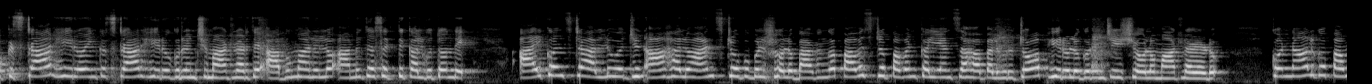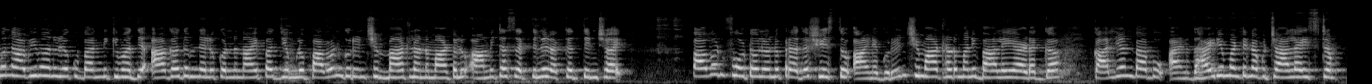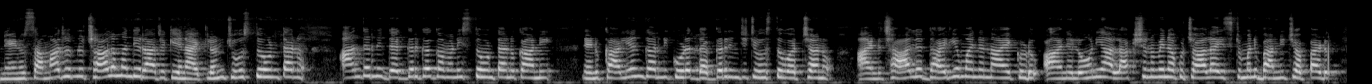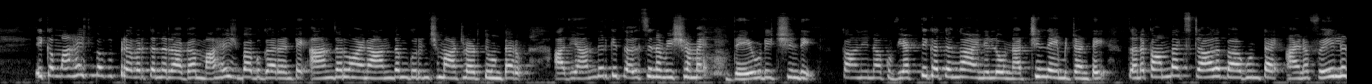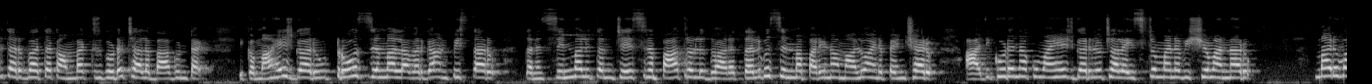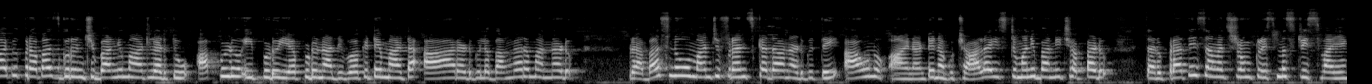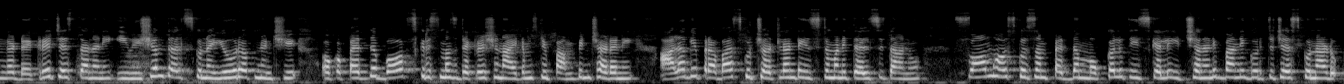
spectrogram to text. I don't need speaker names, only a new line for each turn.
ఒక star hero ఇంకా star hero గురించి మాట్లాడితే అభిమానుల్లో అమిత శక్తి కలుగుతుంది. ఐకాన్ స్టార్ అల్లు అర్జున్ ఆహాలో అన్స్టాపబుల్ షోలో భాగంగా పవర్ స్టార్ పవన్ కళ్యాణ్ సహా పలువురు టాప్ హీరోల గురించి ఈ షోలో మాట్లాడాడు. కొన్నాళ్ళుగా పవన్ అభిమానులకు బండికి మధ్య ఆఘాతం నెలకొన్న నేపథ్యంలో పవన్ గురించి మాట్లాడిన మాటలు అమిత శక్తిని రక్కెత్తించాయి. పవన్ ఫోటోలను ప్రదర్శిస్తూ ఆయన గురించి మాట్లాడమని బాలయ్య అడగ్గా కళ్యాణ్ బాబు ఆయన ధైర్యం అంటే నాకు చాలా ఇష్టం. నేను సమాజంలో చాలామంది రాజకీయ నాయకులను చూస్తూ ఉంటాను. అందరిని దగ్గరగా గమనిస్తూ ఉంటాను కానీ నేను కళ్యాణ్ గారిని కూడా దగ్గర నుంచి చూస్తూ వచ్చాను. ఆయన చాలా ధైర్యమైన నాయకుడు. ఆయనలోని ఆ లక్షణమే నాకు చాలా ఇష్టమని బన్నీ చెప్పాడు. ఇక మహేష్ బాబు ప్రవర్తన రాగా మహేష్ బాబు గారంటే అందరూ ఆయన అందం గురించి మాట్లాడుతూ ఉంటారు. అది అందరికీ తెలిసిన విషయమే. దేవుడిచ్చింది. కానీ నాకు వ్యక్తిగతంగా ఆయనలో నచ్చింది ఏమిటంటే తన కంబ్యాక్స్ చాలా బాగుంటాయి. ఆయన ఫెయిల్యూర్ తర్వాత కంబ్యాక్స్ కూడా చాలా బాగుంటాయి. ఇక మహేష్ గారు ట్రోజ్ సినిమా లవర్గా అనిపిస్తారు. తన సినిమాలు తను చేసిన పాత్రల ద్వారా తెలుగు సినిమా పరిణామాలు ఆయన పెంచారు. అది కూడా నాకు మహేష్ గారిలో చాలా ఇష్టమైన విషయం అన్నారు. మరోవైపు ప్రభాస్ గురించి బన్నీ మాట్లాడుతూ అప్పుడు ఇప్పుడు ఎప్పుడు నాది ఒకటే మాట ఆరడుగుల బంగారం అన్నాడు. ప్రభాస్ నువ్వు మంచి ఫ్రెండ్స్ కదా అని అడిగితే అవును ఆయన అంటే నాకు చాలా ఇష్టమని బన్నీ చెప్పాడు. తను ప్రతి సంవత్సరం క్రిస్మస్ ట్రీ స్వయంగా డెకరేట్ చేస్తానని ఈ విషయం తెలుసుకున్న యూరోప్ నుంచి ఒక పెద్ద బాక్స్ క్రిస్మస్ డెకరేషన్ ఐటమ్స్ని పంపించాడని అలాగే ప్రభాస్కు చెట్లంటే ఇష్టమని తెలిసి తాను ఫామ్ హౌస్ కోసం పెద్ద మొక్కలు తీసుకెళ్ళి ఇచ్చానని బన్నీ గుర్తు చేసుకున్నాడు.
